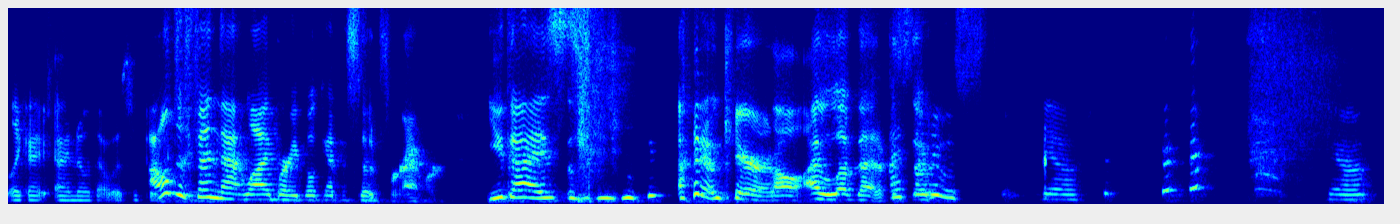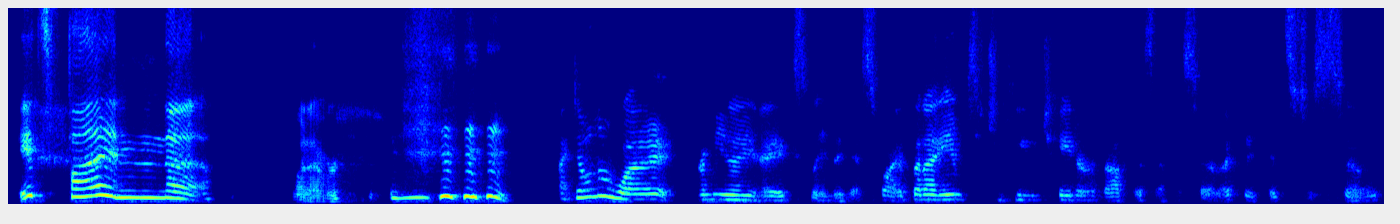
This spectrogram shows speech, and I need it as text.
Like I, I know that was. I'll thing. defend that library book episode forever. You guys, I don't care at all. I love that episode. I thought it was yeah. yeah. It's fun. Whatever. I don't know why. I mean, I, I explained, I guess, why, but I am such a huge hater about this episode. I think it's just so.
